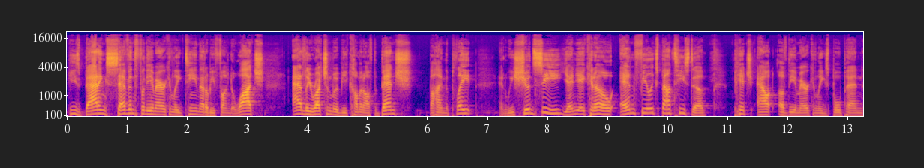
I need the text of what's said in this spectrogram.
He's batting seventh for the American League team. That'll be fun to watch. Adley Rutschman would be coming off the bench behind the plate, and we should see Yennier Cano and Felix Bautista pitch out of the American League's bullpen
